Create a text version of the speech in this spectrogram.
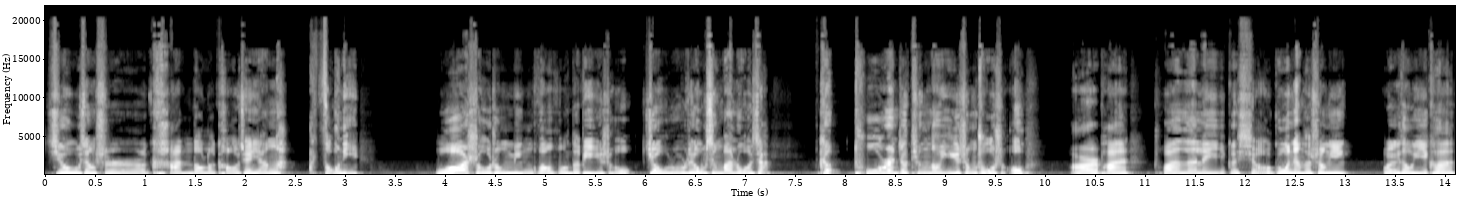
就像是看到了烤全羊啊！走你！我手中明晃晃的匕首就如流星般落下，可突然就听到一声住手，耳畔传来了一个小姑娘的声音。回头一看，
